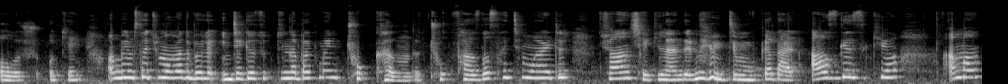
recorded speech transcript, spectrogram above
olur okey. Ama benim saçım normalde böyle ince gözüktüğüne bakmayın çok kalındır. Çok fazla saçım vardır. Şu an şekillendirdiğim için bu kadar az gözüküyor. Ama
